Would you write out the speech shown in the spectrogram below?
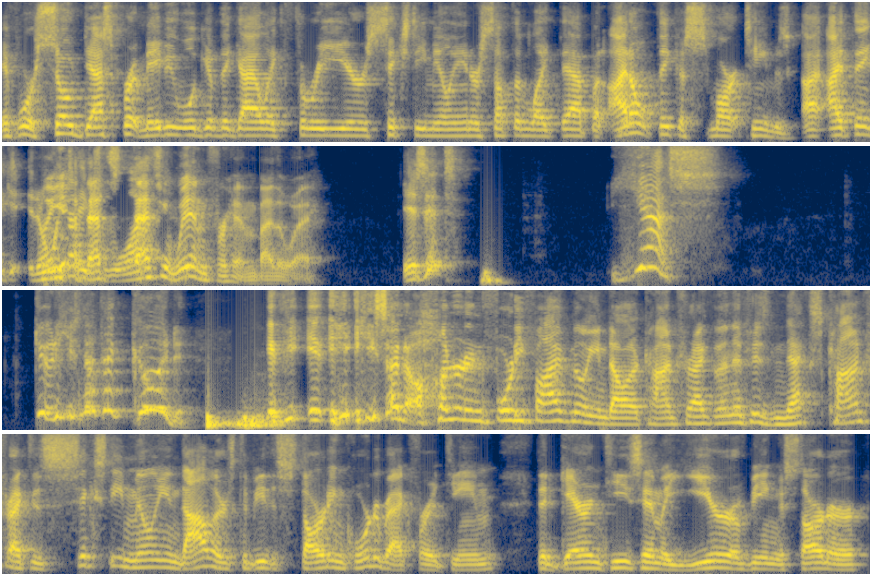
if we're so desperate, maybe we'll give the guy like three years, 60 million or something like that. But I don't think a smart team is, I, I think it only well, yeah, takes that's, one. That's a win for him, by the way. Is it? Yes. Dude, he's not that good. If he, if he signed a $145 million contract, then if his next contract is $60 million to be the starting quarterback for a team that guarantees him a year of being a starter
